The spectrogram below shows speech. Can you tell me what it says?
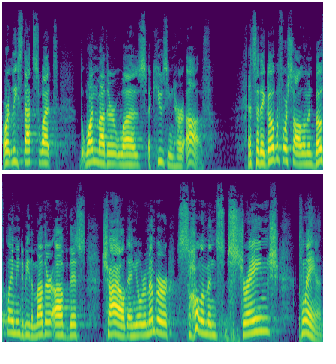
Or at least that's what one mother was accusing her of. And so they go before Solomon, both claiming to be the mother of this child. And you'll remember Solomon's strange plan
